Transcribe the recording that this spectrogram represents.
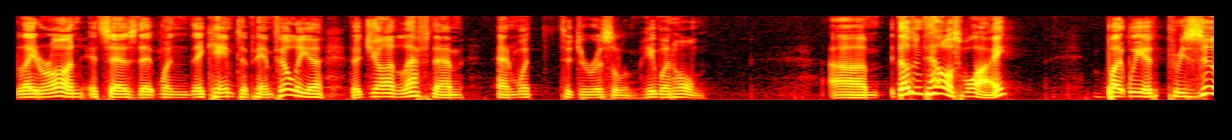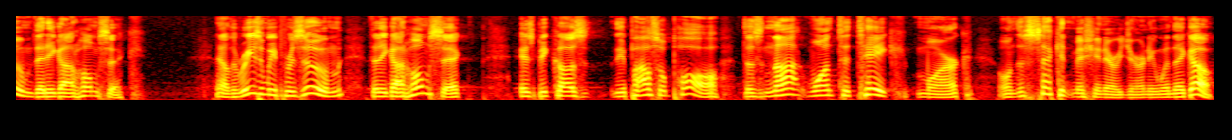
later on it says that when they came to Pamphylia, that John left them and went to Jerusalem. He went home. Um, it doesn't tell us why, but we presume that he got homesick. Now, the reason we presume that he got homesick is because the Apostle Paul does not want to take Mark on the second missionary journey when they go.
